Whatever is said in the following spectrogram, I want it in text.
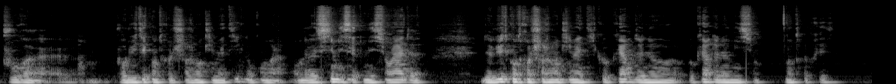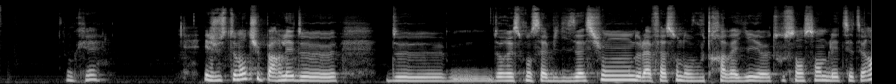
pour pour lutter contre le changement climatique. Donc on, voilà, on a aussi mis cette mission-là de, lutte contre le changement climatique au cœur de nos, au cœur de nos missions d'entreprise. Ok. Et justement, tu parlais de, de, de, responsabilisation, de la façon dont vous travaillez euh, tous ensemble, etc.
